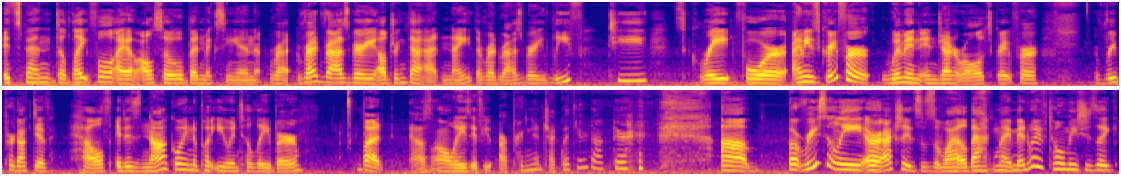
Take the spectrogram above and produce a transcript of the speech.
it's been delightful. I also been mixing in red raspberry. I'll drink that at night, the red raspberry leaf tea. It's great for, I mean, it's great for women in general. It's great for reproductive health. It is not going to put you into labor. But as always, if you are pregnant, check with your doctor. um, but recently, or actually, this was a while back, my midwife told me, she's like,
